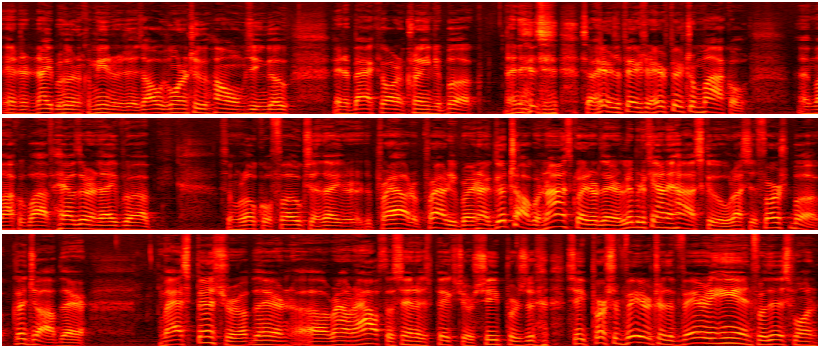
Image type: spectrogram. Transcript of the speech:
in the neighborhood and community. There's always one or two homes you can go in the backyard and clean your buck. And this, is, so here's a picture. Here's a picture of Michael and Michael's wife Heather, and they've. Uh, some local folks, and they are proud, of proud of you, Brayden. Had a good talk with ninth grader there, Liberty County High School. That's his first book. Good job there. Matt Spencer up there uh, around Altha sent his picture. She, pers- she persevered to the very end for this one.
